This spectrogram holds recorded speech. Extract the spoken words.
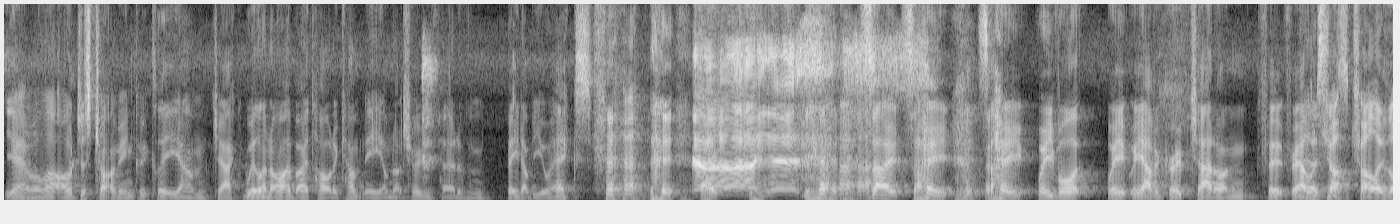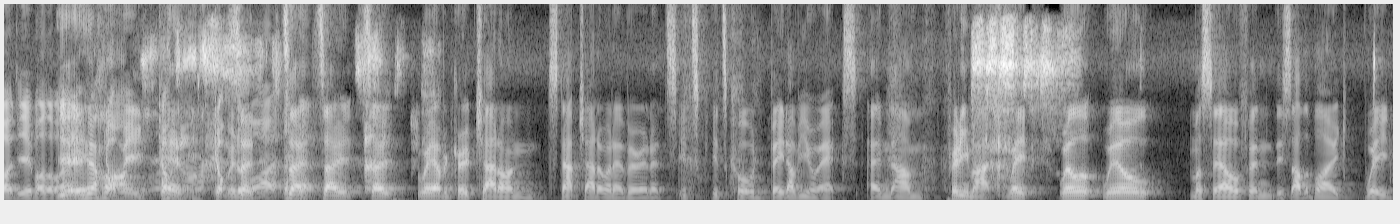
Yeah, well, uh, I'll just chime in quickly, um, Jack. Will and I both hold a company. I'm not sure if you've heard of them, BWX. Uh, yeah. so, so, so we bought. We, we have a group chat on for, for our Yeah, listeners. Char- Charlie's idea, by the way. Yeah, got me, got, me- got me to so, buy it. so, so, so we have a group chat on Snapchat or whatever, and it's it's it's called BWX, and um, pretty much we will will myself and this other bloke we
